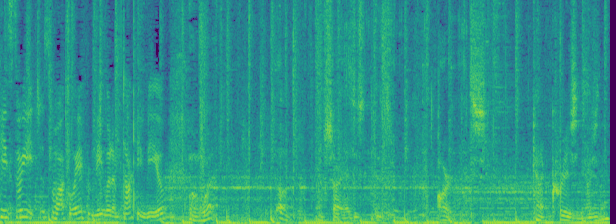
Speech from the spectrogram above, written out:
Okay, sweet. Just walk away from me when I'm talking to you. Oh, what? Oh, I'm sorry. I just it's art. It's kind of crazy, don't you think?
